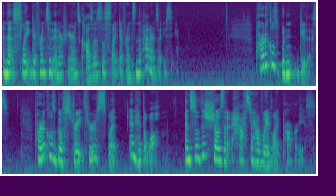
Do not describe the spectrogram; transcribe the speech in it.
And that slight difference in interference causes the slight difference in the patterns that you see. Particles wouldn't do this. Particles go straight through a split and hit the wall. And so this shows that it has to have wave-like properties.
